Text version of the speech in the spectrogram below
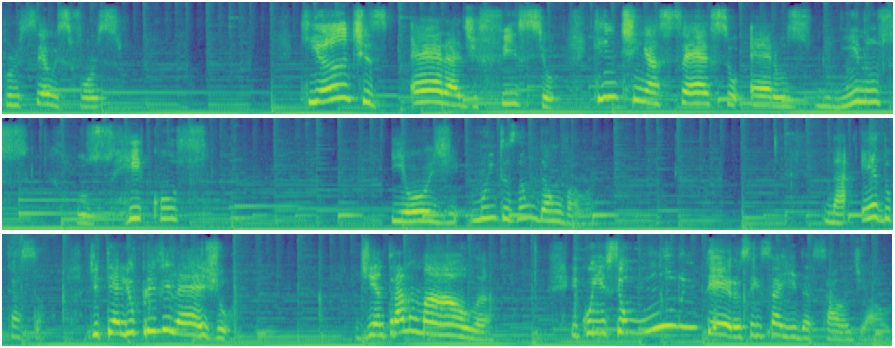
por seu esforço. Que antes era difícil. Quem tinha acesso eram os meninos, os ricos. E hoje muitos não dão valor na educação, de ter ali o privilégio de entrar numa aula e conhecer o mundo inteiro sem sair da sala de aula.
